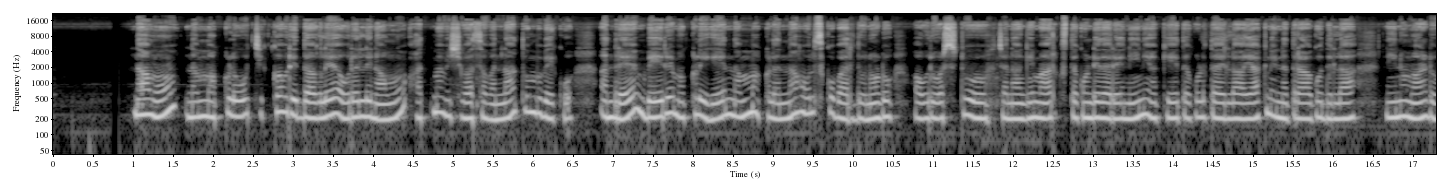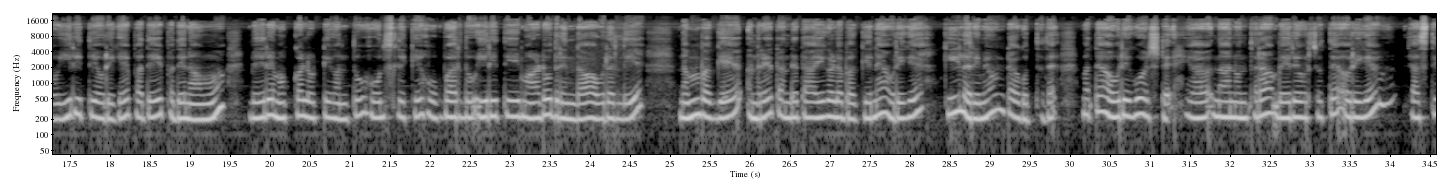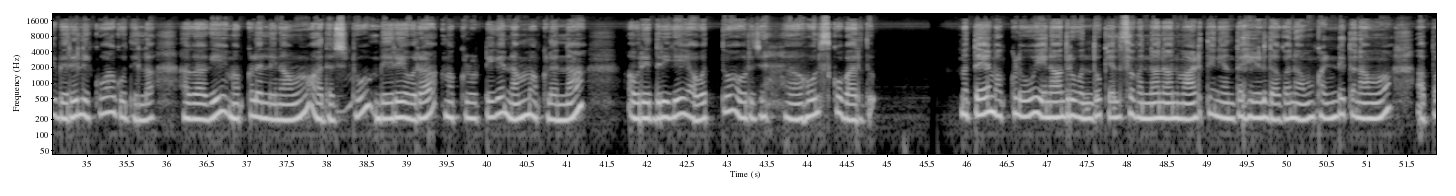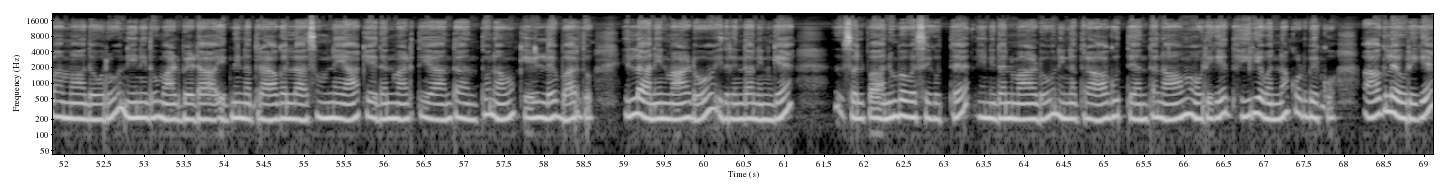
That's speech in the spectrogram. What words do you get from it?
ನಾವು ನಮ್ಮ ಮಕ್ಕಳು ಚಿಕ್ಕವರಿದ್ದಾಗಲೇ ಅವರಲ್ಲಿ ನಾವು ಆತ್ಮವಿಶ್ವಾಸವನ್ನು ತುಂಬಬೇಕು. ಅಂದರೆ ಬೇರೆ ಮಕ್ಕಳಿಗೆ ನಮ್ಮ ಮಕ್ಕಳನ್ನು ಹೋಲಿಸ್ಕೋಬಾರ್ದು. ನೋಡು, ಅವರು ಅಷ್ಟು ಚೆನ್ನಾಗಿ ಮಾರ್ಕ್ಸ್ ತಗೊಂಡಿದ್ದಾರೆ. ನೀನು ಯಾಕೆ ತಗೊಳ್ತಾ ಇಲ್ಲ? ಯಾಕೆ ನಿನ್ನ ಹತ್ರ ಆಗೋದಿಲ್ಲ? ನೀನು ಮಾಡು. ಈ ರೀತಿ ಅವರಿಗೆ ಪದೇ ಪದೇ ನಾವು ಬೇರೆ ಮಕ್ಕಳೊಟ್ಟಿಗಂತೂ ಹೋಲಿಸ್ಲಿಕ್ಕೆ ಹೋಗಬಾರ್ದು. ಈ ರೀತಿ ಮಾಡೋದ್ರಿಂದ ಅವರಲ್ಲಿ ನಮ್ಮ ಬಗ್ಗೆ, ಅಂದರೆ ತಂದೆ ತಾಯಿಗಳ ಬಗ್ಗೆನೇ ಅವರಿಗೆ ಕೀಳರಿಮೆ ಉಂಟಾಗುತ್ತದೆ. ಮತ್ತು ಅವರಿಗೂ ಅಷ್ಟೇ. ಯಾ, ನಾನೊಂಥರ ಬೇರೆಯವ್ರ ಜೊತೆ ಅವರಿಗೆ ಜಾಸ್ತಿ ಬೆರೀಲಿಕ್ಕೂ ಆಗೋದಿಲ್ಲ ಹಾಗಾಗಿ ಮಕ್ಕಳಲ್ಲಿ ನಾವು ಆದಷ್ಟು ಬೇರೆಯವರ ಮಕ್ಕಳೊಟ್ಟಿಗೆ ನಮ್ಮ ಮಕ್ಕಳನ್ನು ಅವರೆದುರಿಗೆ ಯಾವತ್ತೂ ಅವ್ರ ಜ ಹೋಲಿಸ್ಕೋಬಾರ್ದು. ಮತ್ತು ಮಕ್ಕಳು ಏನಾದರೂ ಒಂದು ಕೆಲಸವನ್ನು ನಾನು ಮಾಡ್ತೀನಿ ಅಂತ ಹೇಳಿದಾಗ ನಾವು ಖಂಡಿತ ನಾವು ಅಪ್ಪ, ಅಮ್ಮ ಆದವರು, ನೀನಿದು ಮಾಡಬೇಡ, ಇದು ನಿನ್ನ ಹತ್ರ ಆಗಲ್ಲ ಸುಮ್ಮನೆ ಯಾಕೆ ಇದನ್ನು ಮಾಡ್ತೀಯಾ ಅಂತ ಅಂತೂ ನಾವು ಕೇಳಲೇಬಾರ್ದು. ಇಲ್ಲ, ನೀನು ಮಾಡು, ಇದರಿಂದ ನಿನಗೆ ಸ್ವಲ್ಪ ಅನುಭವ ಸಿಗುತ್ತೆ, ನೀನು ಇದನ್ನು ಮಾಡು ನಿನ್ನ ಹತ್ರ ಆಗುತ್ತೆ ಅಂತ ನಾವು ಅವರಿಗೆ ಧೈರ್ಯವನ್ನು ಕೊಡಬೇಕು. ಆಗಲೇ ಅವರಿಗೆ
